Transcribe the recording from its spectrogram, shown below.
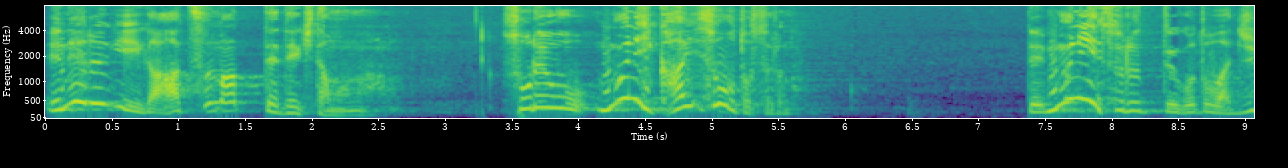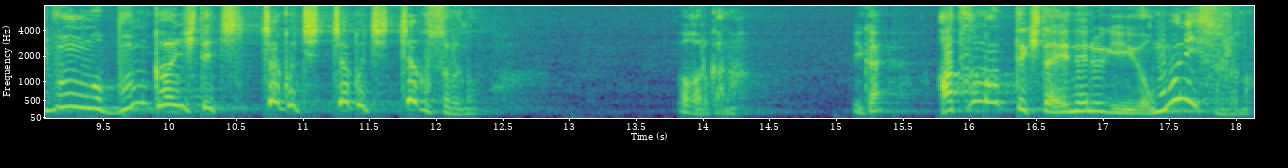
エネルギーが集まってできたものなの。それを無に返そうとするの。で、無にするっていうことは自分を分解してちっちゃくちっちゃくちっちゃくするの。わかるかな？いいかい？集まってきたエネルギーを無にするの。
